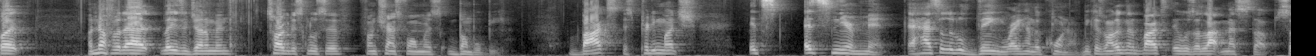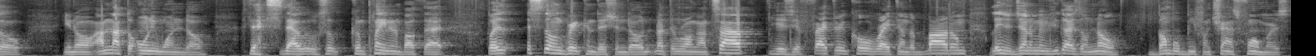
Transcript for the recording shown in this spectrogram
but enough of that, ladies and gentlemen. Target exclusive from Transformers Bumblebee. Box is pretty much it's it's near mint. It has a little ding right here in the corner because when I looked in the box, it was a lot messed up. So you know, I'm not the only one though that's that was complaining about that. But it's still in great condition though. Nothing wrong on top. Here's your factory code right there on the bottom. Ladies and gentlemen, if you guys don't know, Bumblebee from Transformers.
